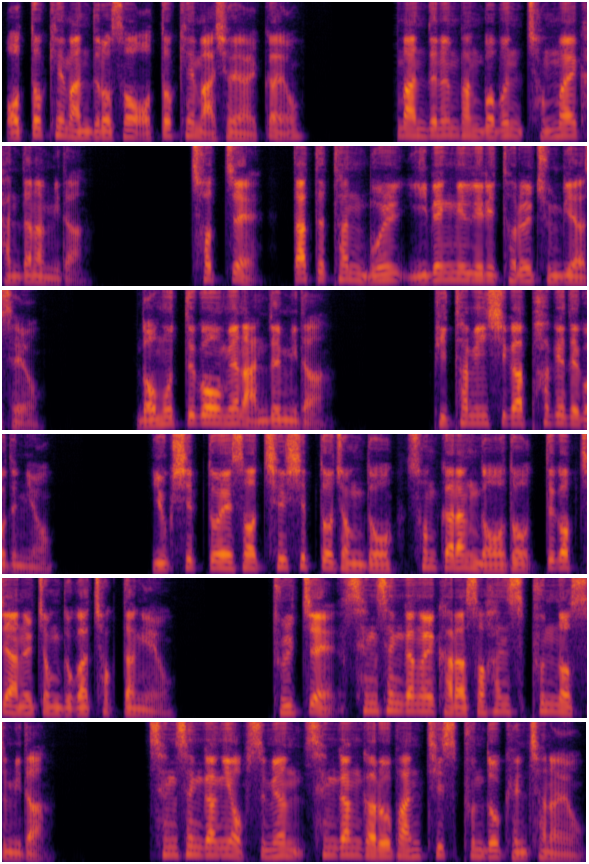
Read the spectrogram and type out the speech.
어떻게 만들어서 어떻게 마셔야 할까요? 만드는 방법은 정말 간단합니다. 첫째, 따뜻한 물 200ml를 준비하세요. 너무 뜨거우면 안 됩니다. 비타민C가 파괴되거든요. 60도에서 70도 정도 손가락 넣어도 뜨겁지 않을 정도가 적당해요. 둘째, 생생강을 갈아서 한 스푼 넣습니다. 생생강이 없으면 생강가루 반 티스푼도 괜찮아요.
